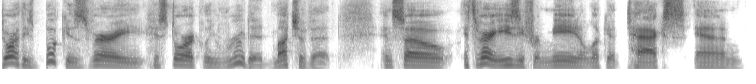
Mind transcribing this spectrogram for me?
Dorothy's book is very historically rooted, much of it. And so it's very easy for me to look at tax and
